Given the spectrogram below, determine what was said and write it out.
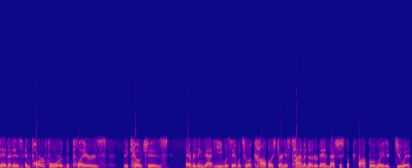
say that is in part for the players, the coaches, everything that he was able to accomplish during his time at Notre Dame. That's just the proper way to do it.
